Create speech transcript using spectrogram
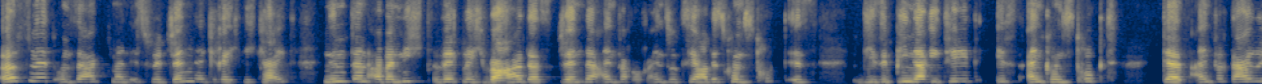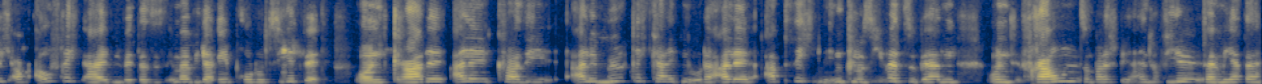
öffnet und sagt, man ist für Gendergerechtigkeit, nimmt dann aber nicht wirklich wahr, dass Gender einfach auch ein soziales Konstrukt ist. Diese Binarität ist ein Konstrukt, das einfach dadurch auch aufrechterhalten wird, dass es immer wieder reproduziert wird. Und gerade alle quasi alle Möglichkeiten oder alle Absichten, inklusiver zu werden und Frauen zum Beispiel einfach viel vermehrter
